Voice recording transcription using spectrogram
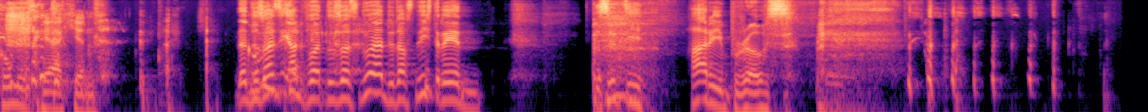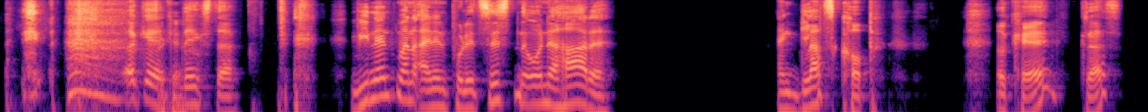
Gummipärchen. Na, du sollst nicht antworten, du sollst nur, du darfst nicht reden. Das sind die, Harry Bros. okay, Okay. nächster. Wie nennt man einen Polizisten ohne Haare? Ein Glatzkopf. Okay, krass.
